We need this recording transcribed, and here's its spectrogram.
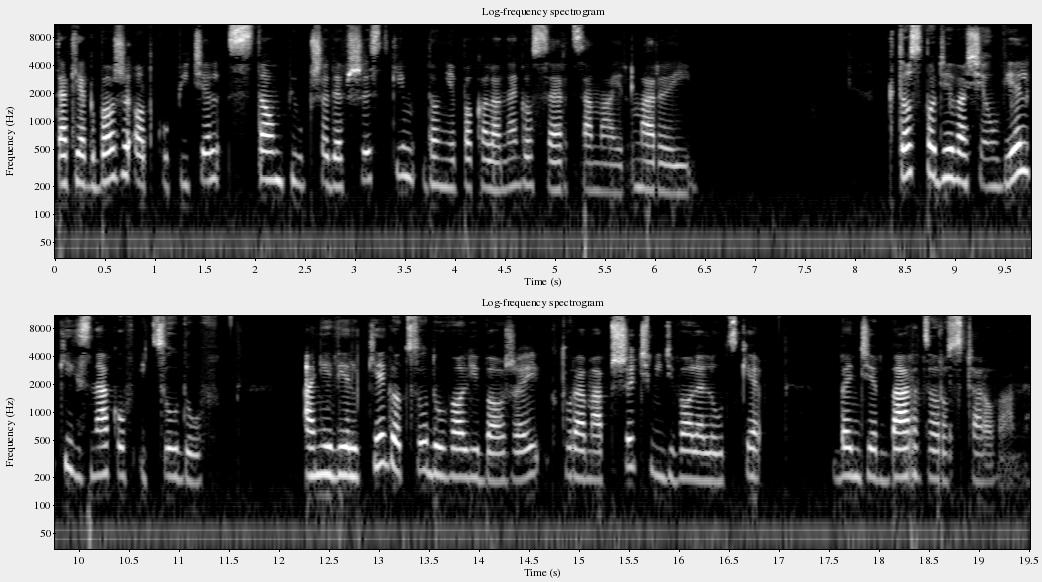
tak jak Boży Odkupiciel stąpił przede wszystkim do niepokalanego serca Maryi. Kto spodziewa się wielkich znaków i cudów, a nie wielkiego cudu woli Bożej, która ma przyćmić wolę ludzkie, będzie bardzo rozczarowany.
